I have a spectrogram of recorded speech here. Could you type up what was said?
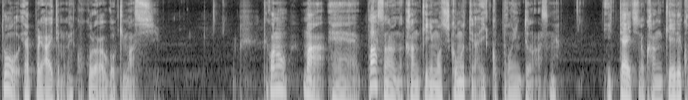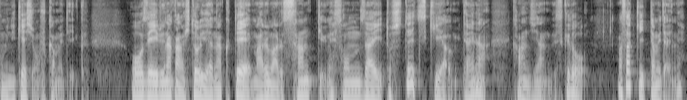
と、やっぱり相手もね、心が動きますし。でこの、まあ、えー、パーソナルな関係に持ち込むっていうのは一個ポイントなんですね。一対一の関係でコミュニケーションを深めていく。大勢いる中の一人ではなくて、〇〇さんっていうね、存在として付き合うみたいな感じなんですけど、まあ、さっき言ったみたいにね、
